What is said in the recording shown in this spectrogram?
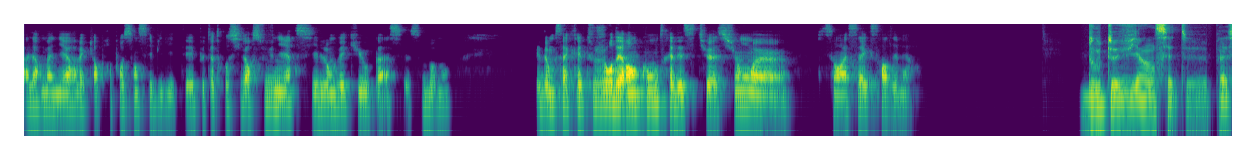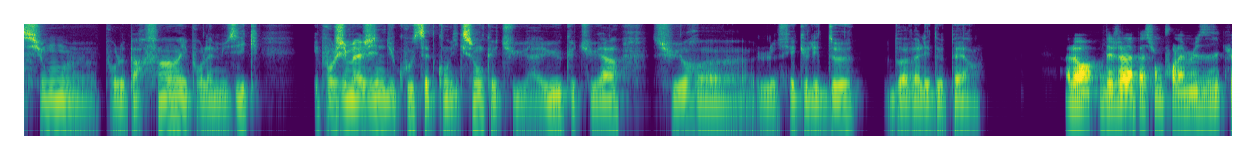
à leur manière, avec leur propre sensibilité, peut-être aussi leurs souvenirs s'ils l'ont vécu ou pas ce moment. Et donc, ça crée toujours des rencontres et des situations euh, qui sont assez extraordinaires. D'où te vient cette euh, passion euh, pour le parfum et pour la musique? Et pour, j'imagine, du coup, cette conviction que tu as eue, que tu as sur le fait que les deux doivent aller de pair? Alors déjà la passion pour la musique,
